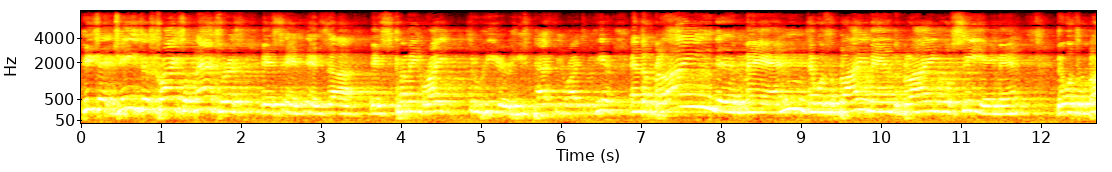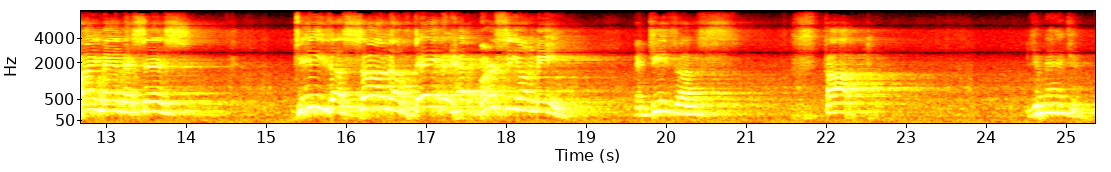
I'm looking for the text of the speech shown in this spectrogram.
He said, Jesus Christ of Nazareth is, is, is, uh, is coming right through here. He's passing right through here. And the blind man, there was a blind man, the blind will see, amen. There was a blind man that says, Jesus, son of David, have mercy on me. And Jesus stopped. You imagine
